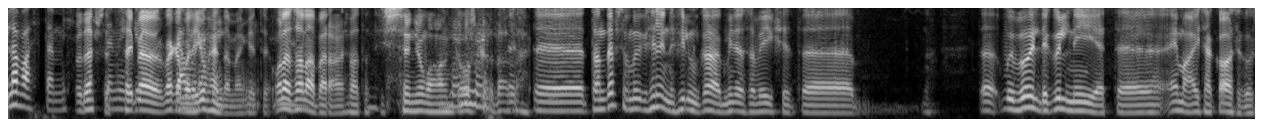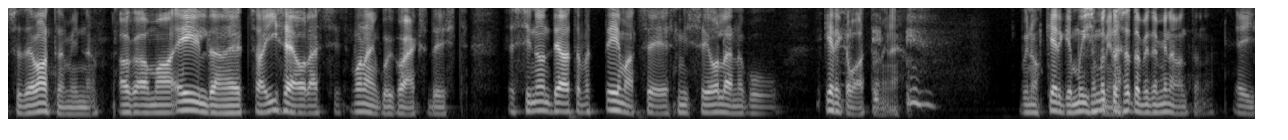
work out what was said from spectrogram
lavastamist. no täpselt, sa ei pea väga palju juhendamagi, et ole salapärane, siis vaatad, issand jumal, andke Oscar talle. et äh, ta on täpselt muidugi selline film ka, mida sa võiksid äh, noh, võib öelda küll nii, et äh, ema-isa kaasa kutsuda ja vaatama minna, aga ma eeldan, et sa ise oled siis vanem kui kaheksateist, sest siin on teatavad teemad sees, mis ei ole nagu kerge vaatamine. või noh, kerge sa mõistmine mõtle. seda, mida mina mõtlen. ei.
